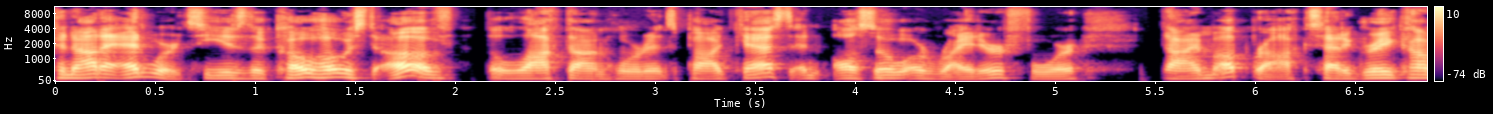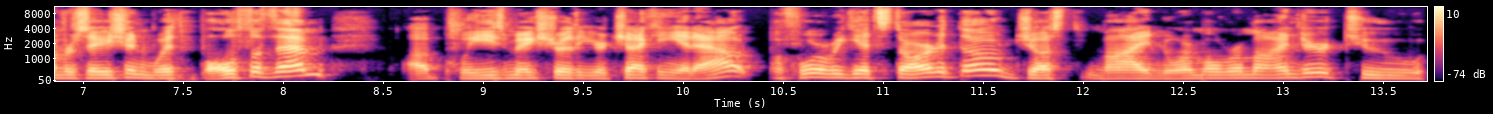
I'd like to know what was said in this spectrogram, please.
Kanata Edwards. He is the co host of the Locked On Hornets podcast and also a writer for Dime UPROXX. Had a great conversation with both of them. Uh, please make sure that you're checking it out. Before we get started, though, just my normal reminder to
